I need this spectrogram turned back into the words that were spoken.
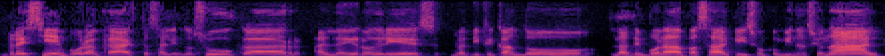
recién por acá está saliendo Zúcar, Aldair Rodríguez ratificando la temporada pasada que hizo combinacional,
